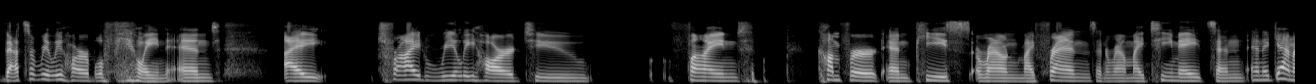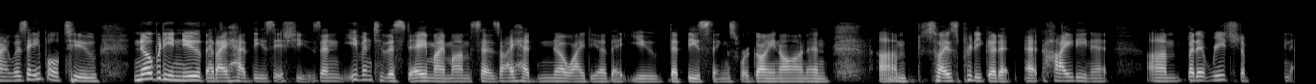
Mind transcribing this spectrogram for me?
that's a really horrible feeling. And I tried really hard to find comfort and peace around my friends and around my teammates. And and again I was able to nobody knew that I had these issues. And even to this day my mom says I had no idea that you that these things were going on. And um, so I was pretty good at at hiding it. Um, but it reached a point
